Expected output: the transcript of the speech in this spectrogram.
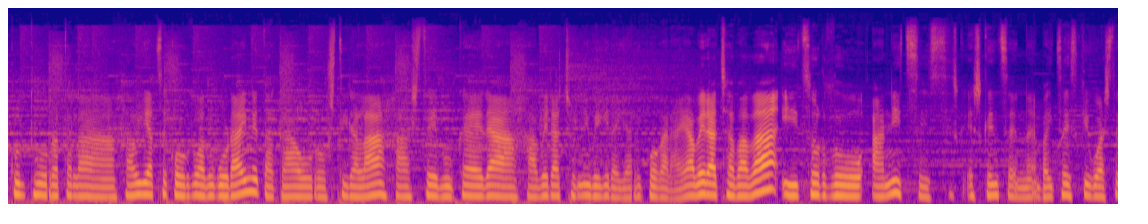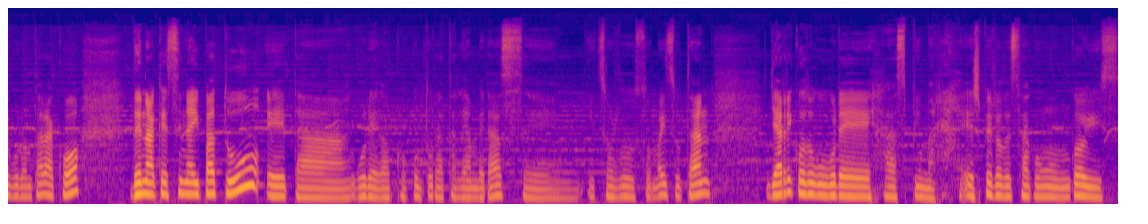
kulturratala jabiatzeko ordua dugu orain eta gaur ostirala haste bukaera aberatxoni begira jarriko gara. E, aberatxa bada, itzordu anitz eskaintzen baitzaizkigu aste burontarako, denak ezin aipatu eta gure gaurko kulturratalean beraz, e, itzordu zonbaitzutan, Jarriko dugu gure azpimarra. Espero dezagun goiz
